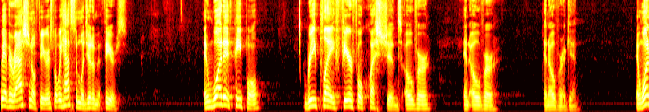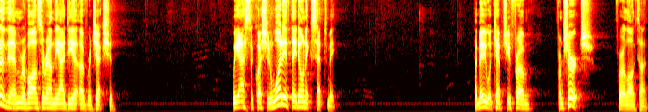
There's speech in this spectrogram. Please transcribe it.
We have irrational fears, but we have some legitimate fears. And what if people replay fearful questions over and over and over again? And one of them revolves around the idea of rejection. We ask the question what if they don't accept me? That may be what kept you from, from church for a long time.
